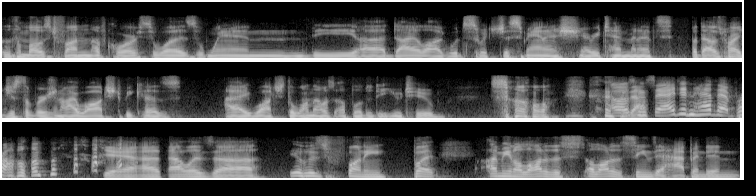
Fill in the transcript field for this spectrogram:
the most fun, of course, was when the uh, dialogue would switch to Spanish every 10 minutes. But that was probably just the version I watched because I watched the one that was uploaded to YouTube. So I was that- gonna say I didn't have that problem. yeah, that was uh it was funny, but I mean a lot of this a lot of the scenes that happened in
